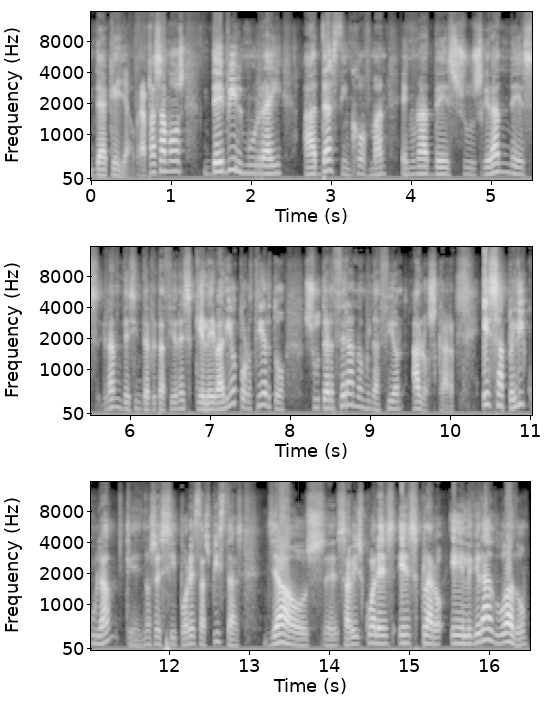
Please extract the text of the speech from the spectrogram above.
de aquella obra. Pasamos de Bill Murray a Dustin Hoffman en una de sus grandes, grandes interpretaciones que le valió, por cierto, su tercera nominación al Oscar. Esa película, que no sé si por estas pistas ya os eh, sabéis cuál es, es claro, El Graduado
